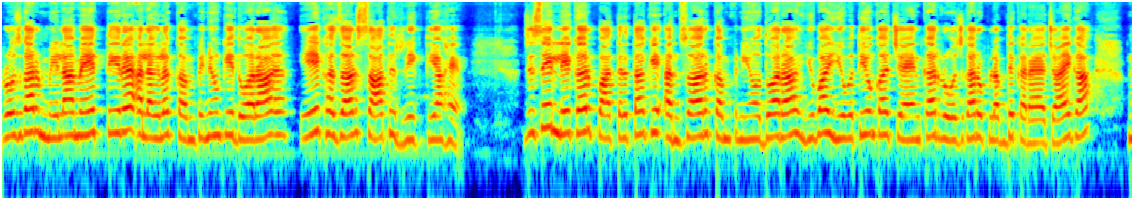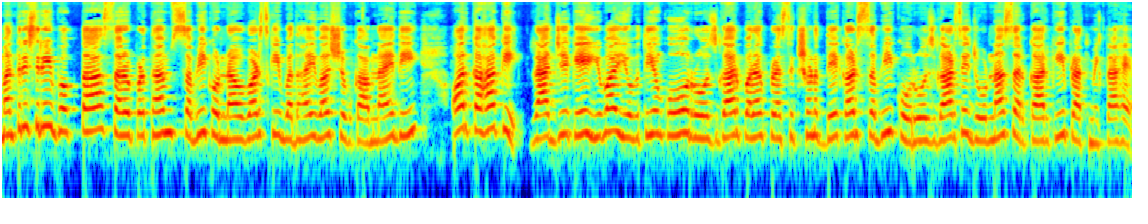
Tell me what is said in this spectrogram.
रोज़गार मेला में तेरह अलग अलग कंपनियों के द्वारा एक हज़ार सात रिक्तियाँ हैं। जिसे लेकर पात्रता के अनुसार कंपनियों द्वारा युवा युवतियों का चयन कर रोज़गार उपलब्ध कराया जाएगा। मंत्री श्री भोक्ता सर्वप्रथम सभी को नववर्ष की बधाई व शुभकामनाएँ दी और कहा कि राज्य के युवा युवतियों को रोज़गार परक प्रशिक्षण देकर सभी को रोज़गार से जोड़ना सरकार की प्राथमिकता है।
